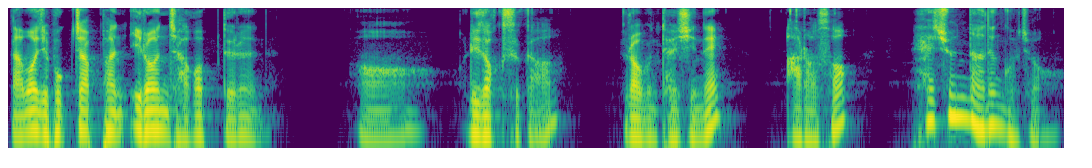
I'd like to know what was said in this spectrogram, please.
나머지 복잡한 이런 작업들은 어, Redux가 여러분 대신에 알아서 해준다는 거죠.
